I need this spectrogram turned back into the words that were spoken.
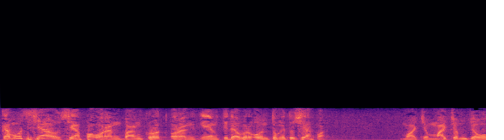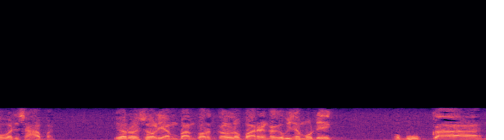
Kamu sial siapa orang bangkrut orang yang tidak beruntung itu siapa? Macam-macam jawaban sahabat. Ya Rasul yang bangkrut kalau lebaran kagak bisa mudik. Oh bukan.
